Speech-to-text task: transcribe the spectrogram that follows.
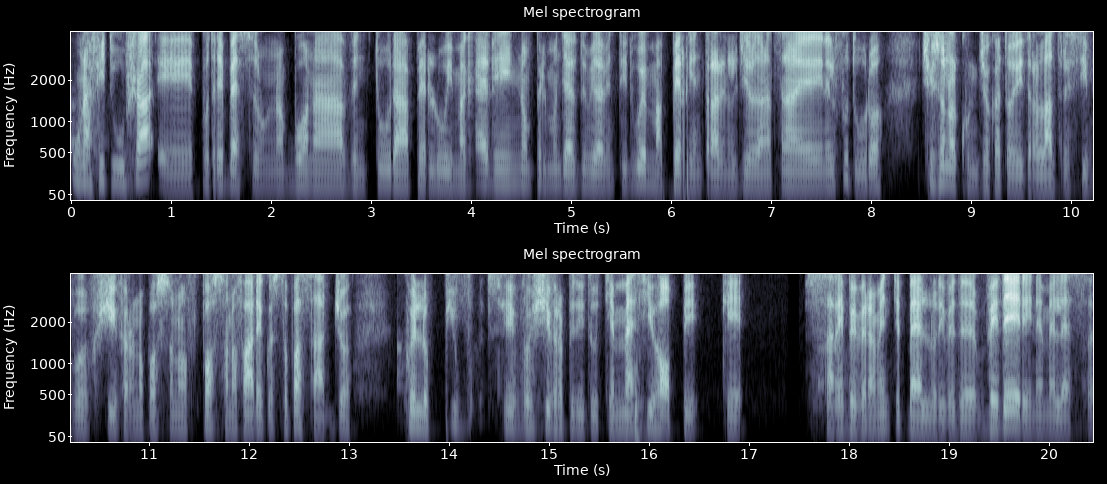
una fiducia e potrebbe essere una buona avventura per lui, magari non per il Mondiale 2022, ma per rientrare nel giro della nazionale nel futuro. Ci sono alcuni giocatori, tra l'altro, che si vociferano possono, possano fare questo passaggio. Quello più si vocifera più di tutti è Matthew Hoppy, che sarebbe veramente bello rivedere, vedere in MLS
